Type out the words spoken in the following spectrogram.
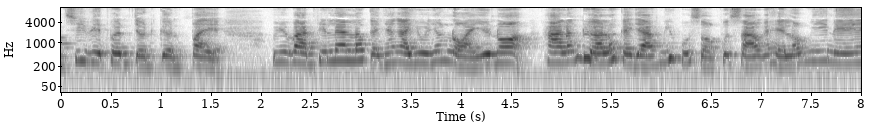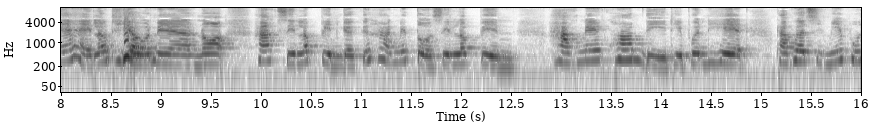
ำชีวิตเพิ่นจนเกินไป วิวานพี่แล่นเราก็ยังอายุยังหน่อยอยู่เนาะหาลังเถือเราก็อยากมีผู้สองผู้สาวก็ให้เรามีแหน่ให้เราเที่ยวเนี่ยเนาะฮักศิลปินก็คือฮักในตัวศิลปินฮักในความดีที่เพิ่นเฮ็ดถ้าเพิ่นสิมีผู้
